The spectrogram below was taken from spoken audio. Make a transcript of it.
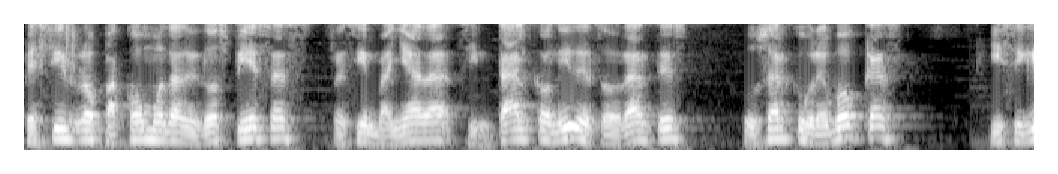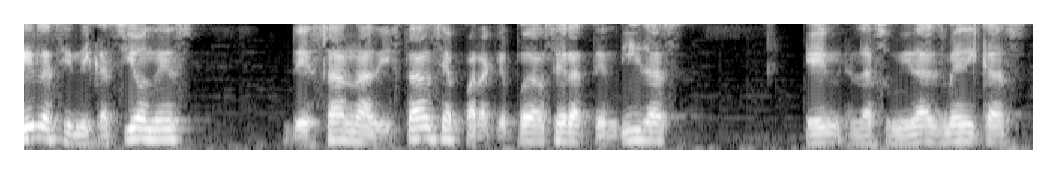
vestir ropa cómoda de dos piezas, recién bañada, sin talco ni desodorantes, usar cubrebocas y seguir las indicaciones de sana distancia para que puedan ser atendidas en las unidades médicas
